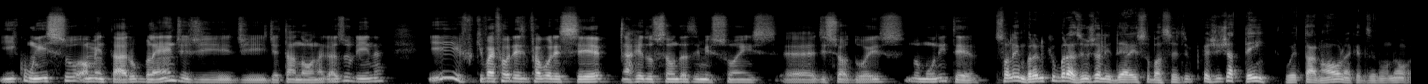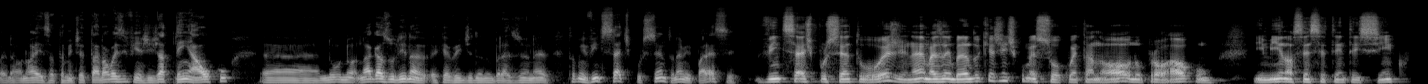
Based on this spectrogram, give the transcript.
e, com isso, aumentar o blend de, de, de etanol na gasolina e que vai favorecer a redução das emissões é, de CO2 no mundo inteiro. Só lembrando que o Brasil já lidera isso bastante, porque a gente já tem o etanol, né? quer dizer, não, não, não é exatamente etanol, mas enfim, a gente já tem álcool uh, no, no, na gasolina que é vendida no Brasil, né? Estamos em 27%, né? Me parece? 27% hoje, né? Mas lembrando que a gente começou com etanol no Proálcool em 1975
